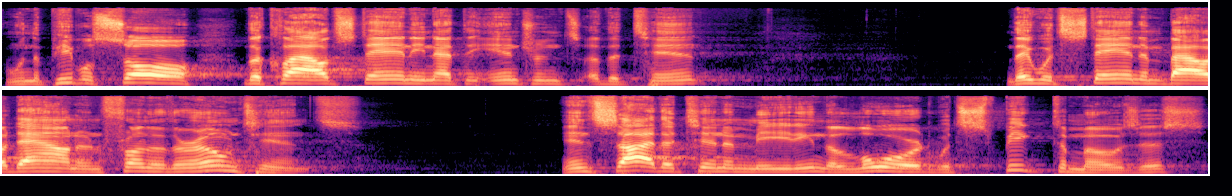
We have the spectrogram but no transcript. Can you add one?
When the people saw the cloud standing at the entrance of the tent, they would stand and bow down in front of their own tents. Inside the tent of meeting, the Lord would speak to Moses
